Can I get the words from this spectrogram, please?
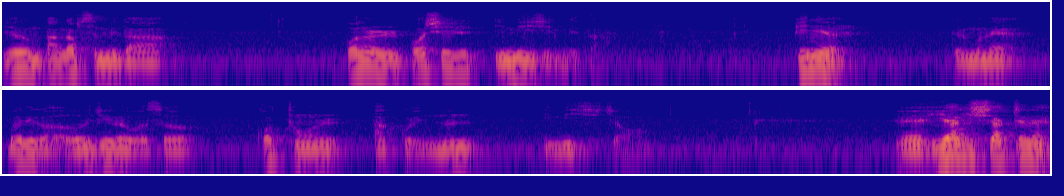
여러분 반갑습니다. 오늘 보실 이미지입니다. 빈혈 때문에 머리가 어지러워서 고통을 받고 있는 이미지죠. 예, 이야기 시작 전에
